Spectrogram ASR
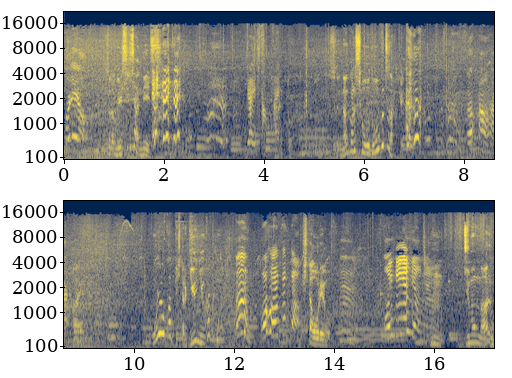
これよそれは飯じゃねえ イさんはいそれなんかの小動物だっけ？はご飯はいい。オレオ買ってきたら牛乳買ってこない？うんわかった北オレオ。うん美味しいですよねうん。呪文があるの？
